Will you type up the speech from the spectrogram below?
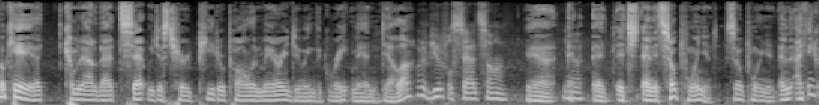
Okay, uh, coming out of that set, we just heard Peter, Paul, and Mary doing the Great Mandela. What a beautiful, sad song. Yeah, Yeah. It, it's and it's so poignant, so poignant. And I think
